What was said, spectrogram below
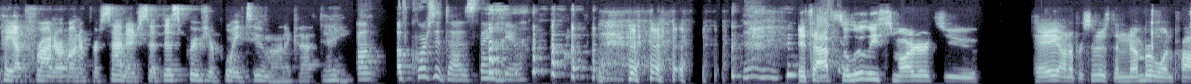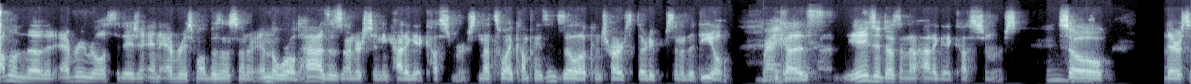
pay up front or on a percentage. So this proves your point too, Monica. Dang. Uh, of course it does. Thank you. it's absolutely smarter to pay on a percentage. The number one problem, though, that every real estate agent and every small business owner in the world has is understanding how to get customers. And that's why companies like Zillow can charge 30% of the deal right. because the agent doesn't know how to get customers. Mm-hmm. So there's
